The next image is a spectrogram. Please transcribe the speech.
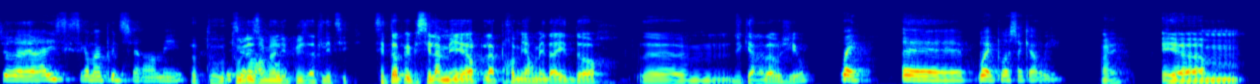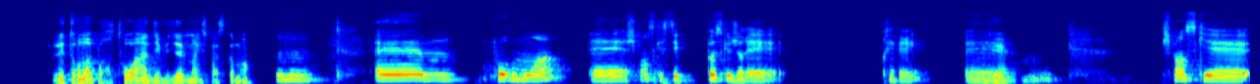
tu réalises que c'est comme un peu différent. Mais tous les humains les plus athlétiques. C'est top. Et puis, c'est la meilleure, la première médaille d'or du Canada au JO? Oui. Euh, pour le soccer, oui. Ouais. Et euh, le tournoi pour toi, individuellement, il se passe comment? Mm-hmm. Euh, pour moi, euh, je pense que c'est pas ce que j'aurais préféré. Euh, je pense que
